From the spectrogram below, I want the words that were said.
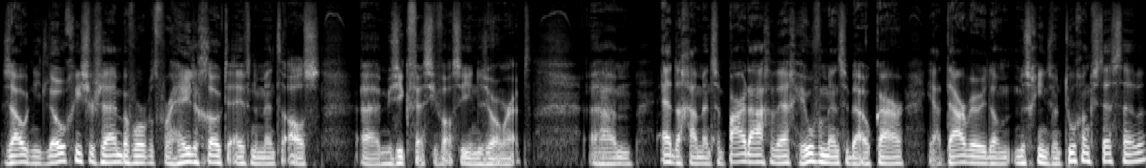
Zou het niet logischer zijn bijvoorbeeld voor hele grote evenementen als eh, muziekfestivals die je in de zomer hebt? Ehm, en dan gaan mensen een paar dagen weg, heel veel mensen bij elkaar. Ja, daar wil je dan misschien zo'n toegangstest hebben.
